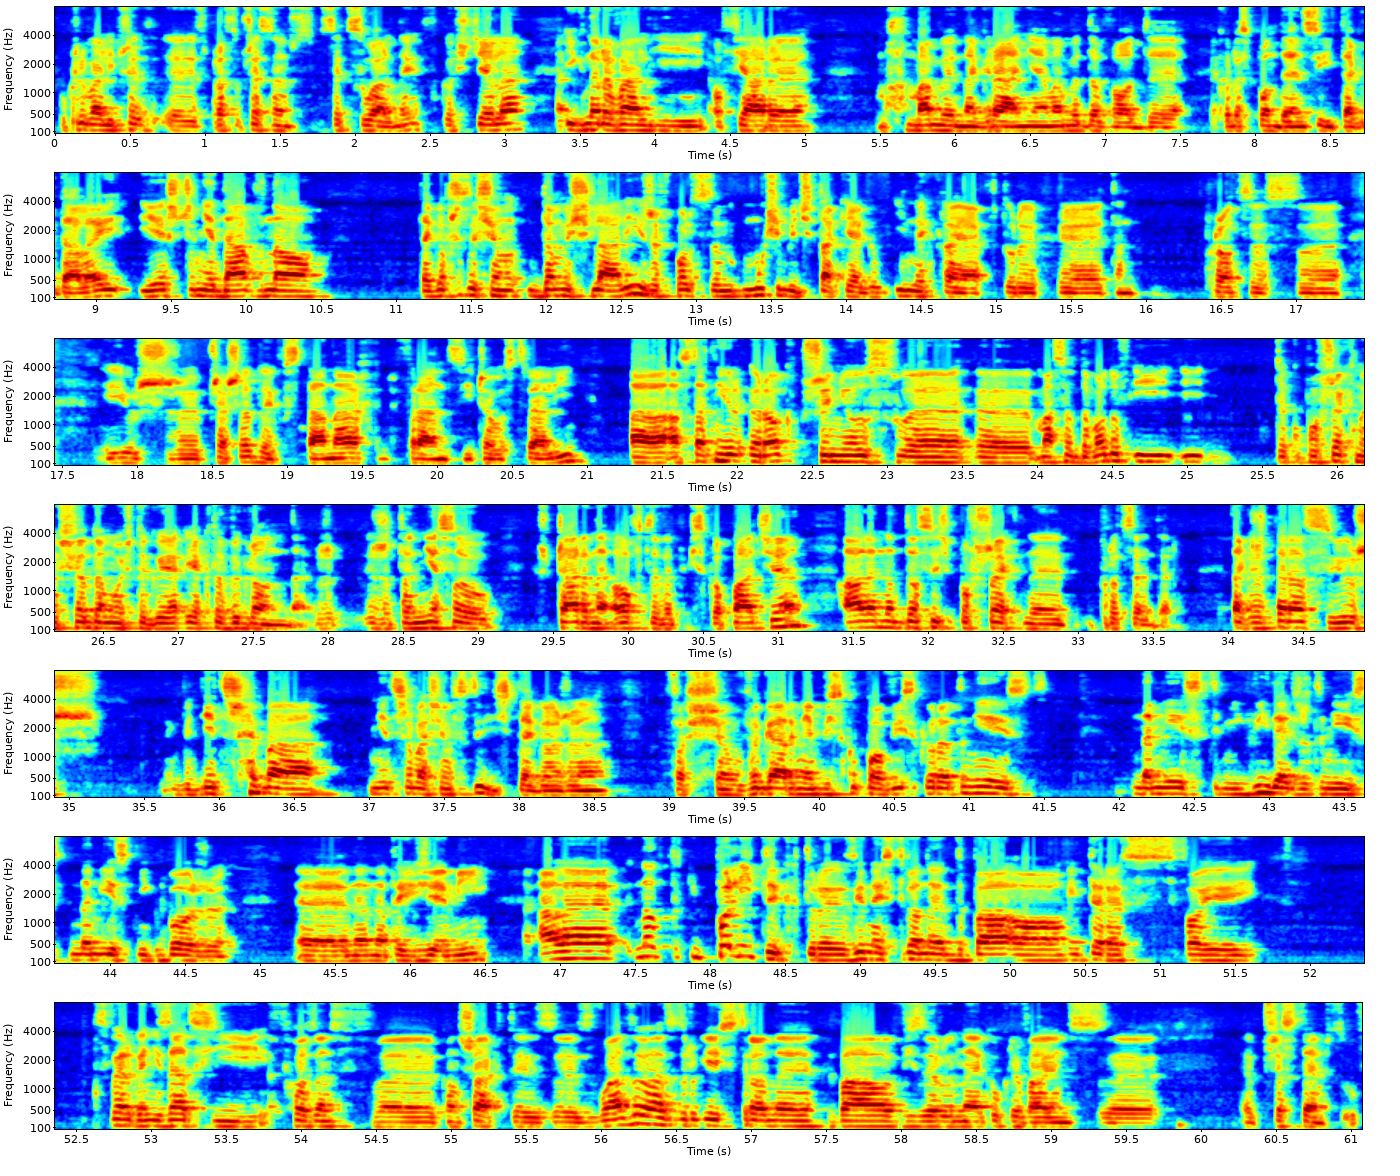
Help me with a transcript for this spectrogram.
ukrywali e, sprawców przestępstw seksualnych w kościele, ignorowali ofiary. Mamy nagrania, mamy dowody, korespondencje i tak dalej. Jeszcze niedawno tego wszyscy się domyślali, że w Polsce musi być tak jak w innych krajach, w których e, ten proces e, już przeszedł, jak w Stanach, Francji czy Australii. A ostatni rok przyniósł e, e, masę dowodów i, i taką powszechną świadomość tego, jak, jak to wygląda. Że, że, to nie są czarne owce w episkopacie, ale dosyć powszechny proceder. Także teraz już nie trzeba, nie trzeba się wstydzić tego, że coś się wygarnia biskupowi, skoro to nie jest namiestnik, widać, że to nie jest namiestnik Boży e, na, na tej ziemi, ale no, taki polityk, który z jednej strony dba o interes swojej, swojej organizacji, wchodząc w e, konszachty z, z władzą, a z drugiej strony dba o wizerunek, ukrywając e, przestępców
